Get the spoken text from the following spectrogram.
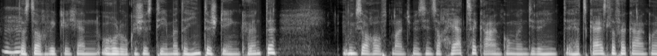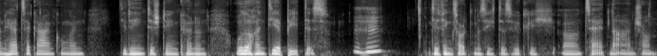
Mhm. dass da auch wirklich ein urologisches Thema dahinter stehen könnte. Übrigens auch oft manchmal sind es auch Herzerkrankungen, die dahinter, Herz-Kreislauf-Erkrankungen, Herzerkrankungen, die dahinter stehen können oder auch ein Diabetes. Mhm. Deswegen sollte man sich das wirklich äh, zeitnah anschauen.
